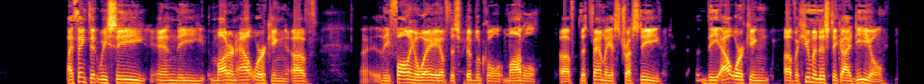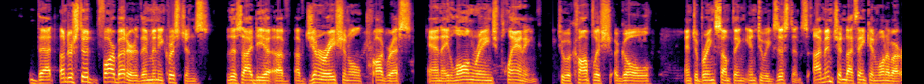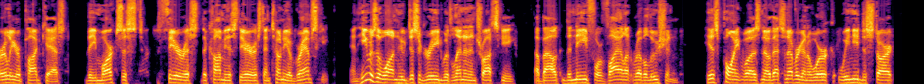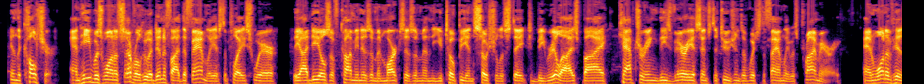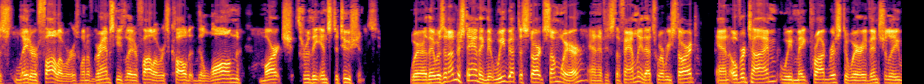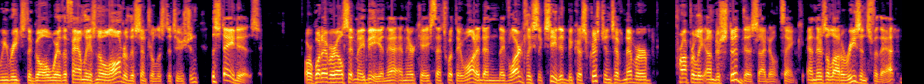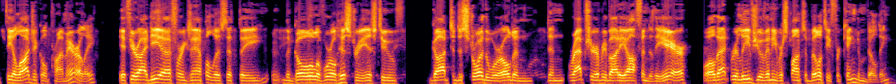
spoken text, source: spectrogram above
I think that we see in the modern outworking of uh, the falling away of this biblical model of the family as trustee, the outworking of a humanistic ideal that understood far better than many Christians this idea of, of generational progress and a long range planning to accomplish a goal and to bring something into existence. I mentioned, I think, in one of our earlier podcasts, the Marxist theorist, the communist theorist Antonio Gramsci. And he was the one who disagreed with Lenin and Trotsky about the need for violent revolution. His point was no, that's never going to work. We need to start in the culture. And he was one of several who identified the family as the place where the ideals of communism and Marxism and the utopian socialist state could be realized by capturing these various institutions of which the family was primary. And one of his later followers, one of Gramsci's later followers, called it the long march through the institutions, where there was an understanding that we've got to start somewhere. And if it's the family, that's where we start. And over time, we make progress to where eventually we reach the goal where the family is no longer the central institution, the state is or whatever else it may be. In that, in their case, that's what they wanted, and they've largely succeeded because Christians have never properly understood this. I don't think, and there's a lot of reasons for that, theological primarily. If your idea, for example, is that the the goal of world history is to God to destroy the world and then rapture everybody off into the air, well, that relieves you of any responsibility for kingdom building.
